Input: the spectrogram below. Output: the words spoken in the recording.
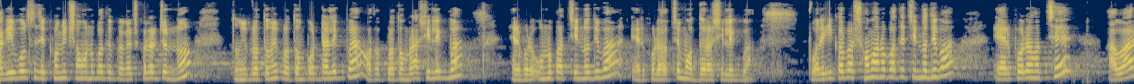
আগেই বলছি যে ক্রমিক সমানুপাতে প্রকাশ করার জন্য তুমি প্রথমে প্রথম পদটা লিখবা, অর্থাৎ প্রথম রাশি লিখবা, এরপরে অনুপাত চিহ্ন দিবা, এরপরে হচ্ছে মধ্য রাশি লিখবা। পরে কি করবা? সমানুপাতের চিহ্ন দিবা, এরপরে হচ্ছে আবার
